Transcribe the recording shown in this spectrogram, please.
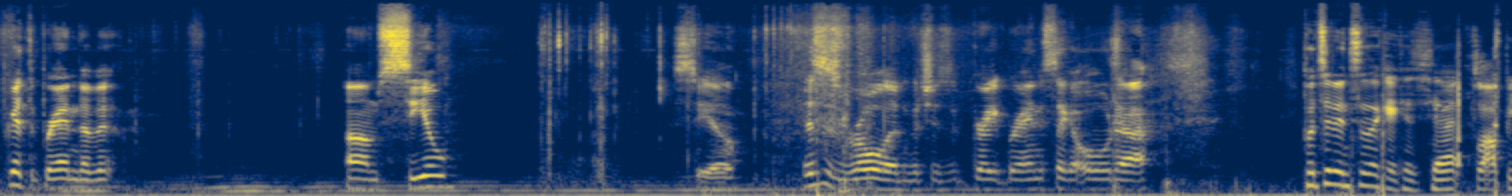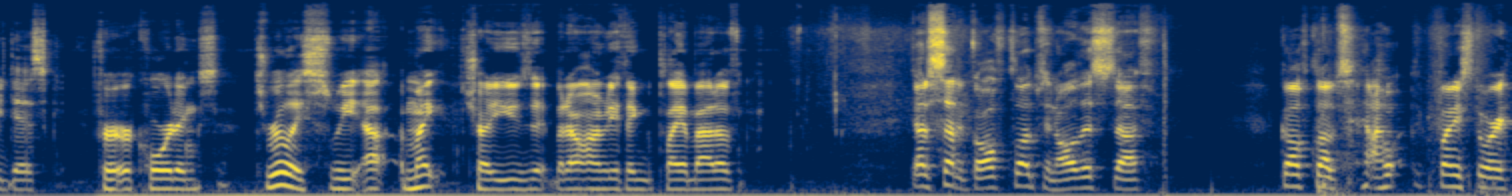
forget the brand of it. Um Seal. Seal. This is Roland, which is a great brand. It's like an old, uh, puts it into like a cassette floppy disk for recordings. It's really sweet. I, I might try to use it, but I don't have anything to play them out of. Got a set of golf clubs and all this stuff. Golf clubs. I, funny story.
